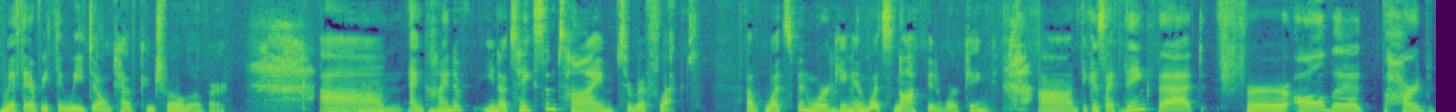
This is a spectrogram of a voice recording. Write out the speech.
with everything we don't have control over. Um, mm-hmm, and mm-hmm. kind of, you know, take some time to reflect of what's been working mm-hmm. and what's not been working. Um, because I think that for all the hard,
